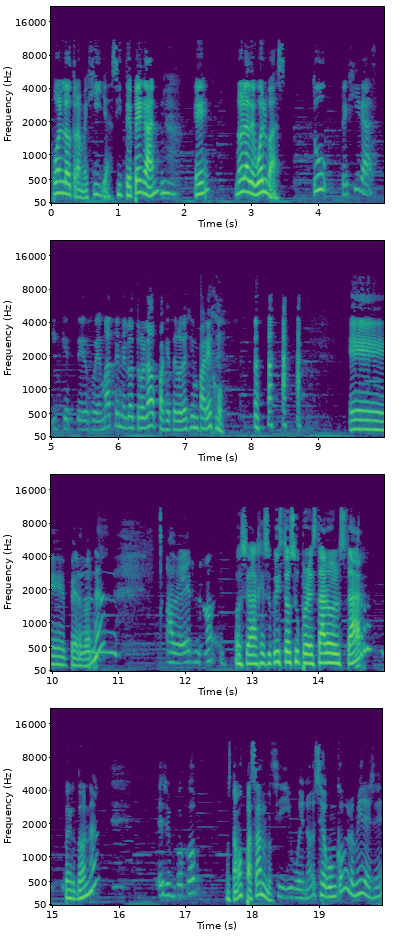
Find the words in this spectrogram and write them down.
Pon la otra mejilla. Si te pegan, eh, no la devuelvas. Tú te giras y que te rematen el otro lado para que te lo dejen parejo. eh, ¿perdona? A ver, ¿no? O sea, Jesucristo Superstar All Star, ¿perdona? Es un poco Lo estamos pasando. Sí, bueno, según cómo lo mires, ¿eh?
